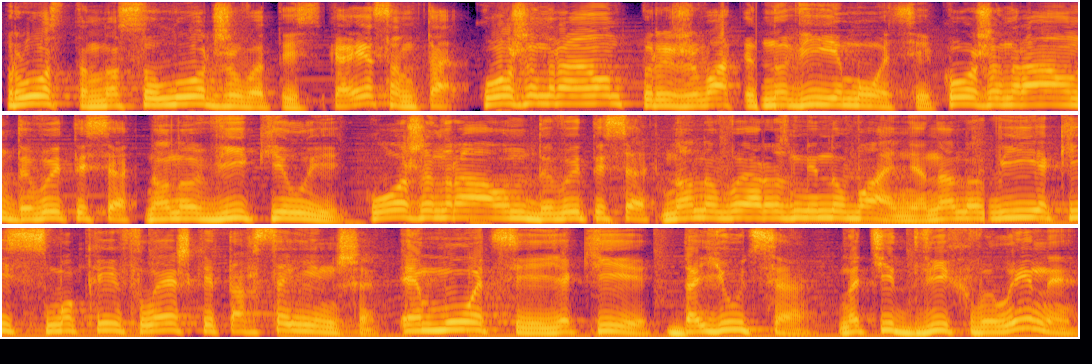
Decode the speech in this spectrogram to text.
просто насолоджуватись КСом та кожен раунд переживати нові емоції, кожен раунд дивитися на нові кіли, кожен раунд дивитися на нове розмінування, на нові якісь смоки, флешки та все інше. Емоції, які даються на ті дві хвилини.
